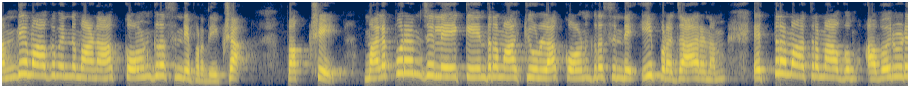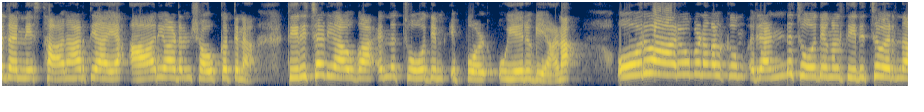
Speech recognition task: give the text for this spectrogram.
അന്ത്യമാകുമെന്നുമാണ് കോൺഗ്രസിന്റെ പ്രതീക്ഷ. പക്ഷേ മലപ്പുറം ജില്ലയെ കേന്ദ്രമാക്കിയുള്ള കോൺഗ്രസിന്റെ ഈ പ്രചാരണം എത്രമാത്രമാകും അവരുടെ തന്നെ സ്ഥാനാർത്ഥിയായ ആര്യാടൻ ഷൗക്കത്തിന് തിരിച്ചടിയാവുക എന്ന ചോദ്യം ഇപ്പോൾ ഉയരുകയാണ്. ഓരോ ആരോപണങ്ങൾക്കും രണ്ട് ചോദ്യങ്ങൾ തിരിച്ചു വരുന്ന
